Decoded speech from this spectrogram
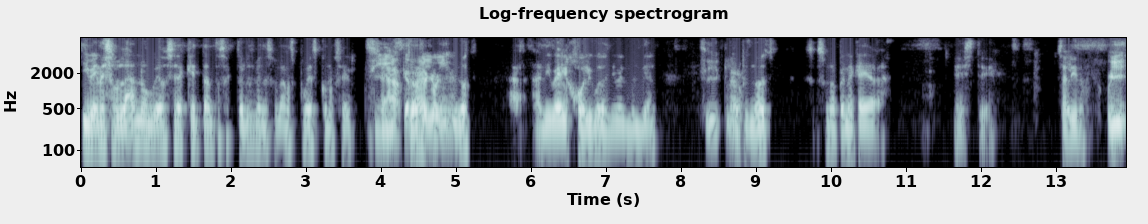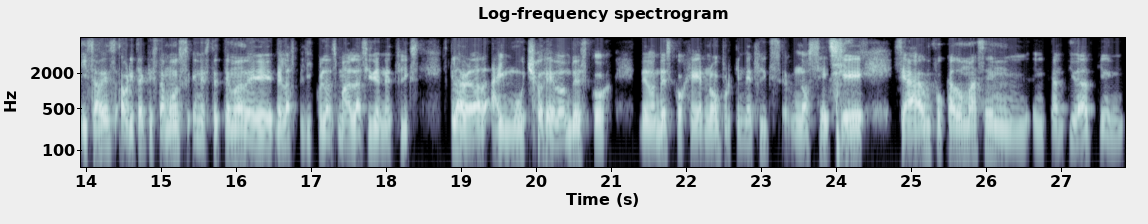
Y venezolano, güey, o sea, ¿qué tantos actores venezolanos puedes conocer? Sí, caray, oye. A, nivel Hollywood, a nivel mundial. Sí, claro. pues no, es, es una pena que haya este, salido. Oye, y sabes, ahorita que estamos en este tema de, las películas malas y de Netflix, es que la verdad hay mucho de dónde, de dónde escoger, ¿no? Porque Netflix, no sé qué, se ha enfocado más en, cantidad que en,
